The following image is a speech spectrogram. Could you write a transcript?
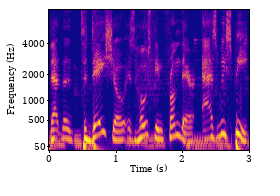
that the Today Show is hosting from there as we speak.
